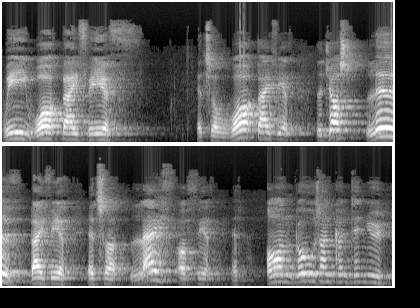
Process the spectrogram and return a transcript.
We walk by faith. It's a walk by faith. The just live by faith. It's a life of faith. It on goes and continues.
